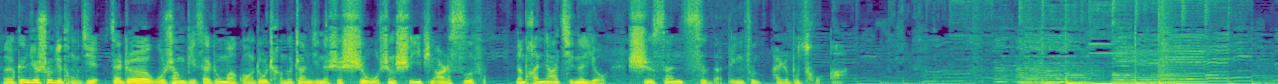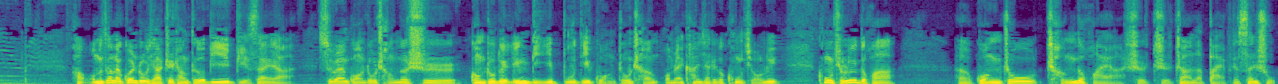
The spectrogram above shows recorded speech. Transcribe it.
呃，根据数据统计，在这五十场比赛中嘛，广州城的战绩呢是十五胜十一平二十四负。那么韩佳琪呢有十三次的零封，还是不错啊。好，我们再来关注一下这场德比比赛呀。虽然广州城呢是广州队零比一不敌广州城，我们来看一下这个控球率。控球率的话，呃，广州城的话呀是只占了百分之三十五。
